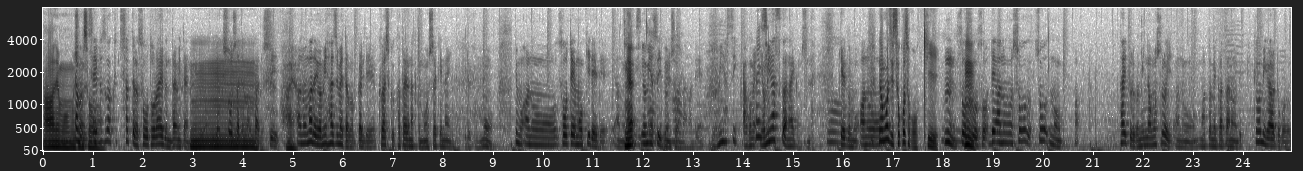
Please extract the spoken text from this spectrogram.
ああでも面多分白そう。生物学者っていうのはそう捉えるんだみたいなことが略称者でわかるしはい。あのまだ読み始めたばっかりで詳しく語れなくて申し訳ないんだけれどもでもあの想定も綺麗であの、ね。読みやすい文章なので、読みやすいあごめん読みやすくはないかもしれないけれどもあのでも文字そこそこ大きい。うんそうそうそう、であの章章のあタイトルがみんな面白いあのまとめ方なので興味があるところ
